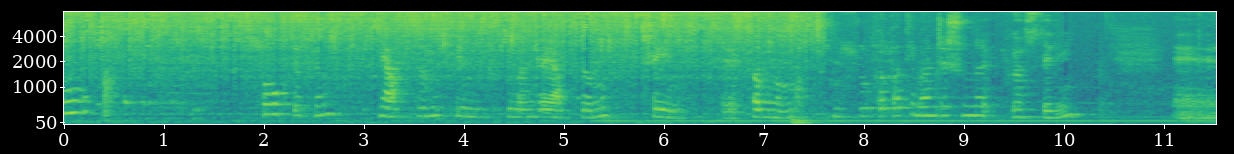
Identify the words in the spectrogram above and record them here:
Bu soğuk döküm yaptığımız, bir yıl önce yaptığımız şeyimiz, e, sabunumuz. Musluğu kapatayım. Önce şunu göstereyim. E,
